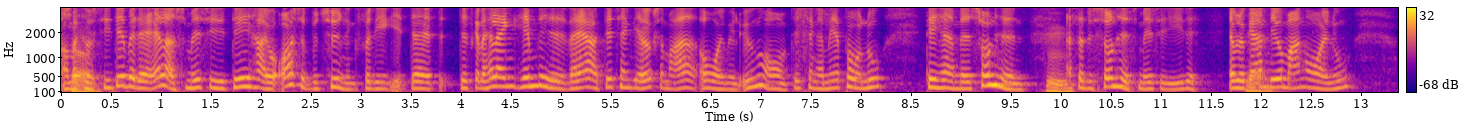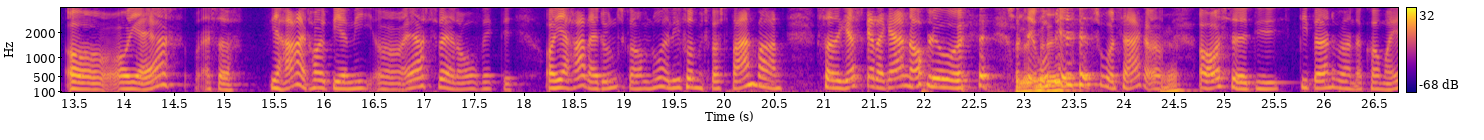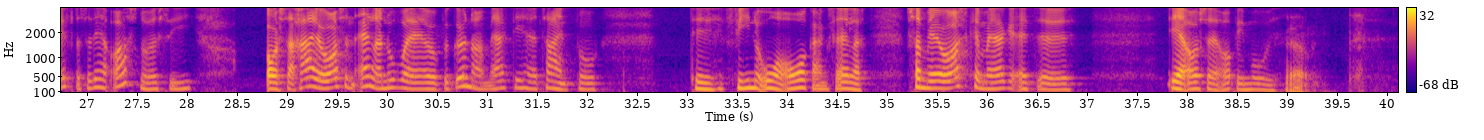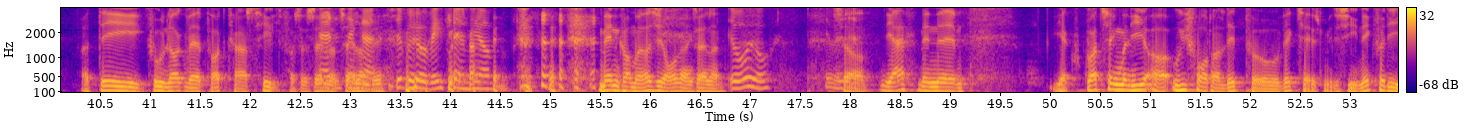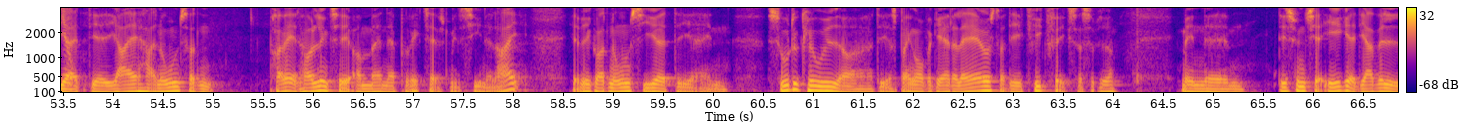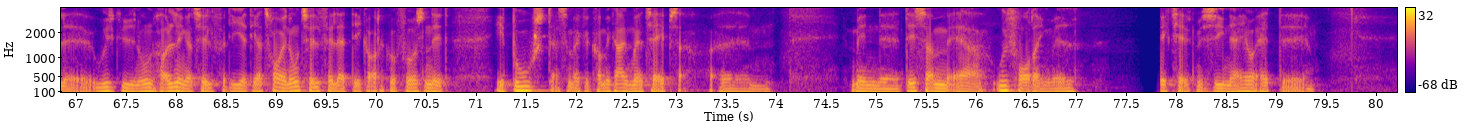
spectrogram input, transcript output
Og så. man kan jo sige, det med det aldersmæssige, det har jo også betydning, fordi der, det skal der heller ingen hemmelighed være, og det tænkte jeg jo ikke så meget over i mine yngre år, det tænker jeg mere på nu, det her med sundheden, mm. altså det sundhedsmæssige i det. Jeg vil jo gerne ja. leve mange år endnu, og, og jeg er altså jeg har et højt BMI, og er svært overvægtig. Og jeg har da et ønske om, nu har jeg lige fået mit første barnbarn, så jeg skal da gerne opleve at se, hun bliver sur tak, og, ja. og også øh, de, de børnebørn, der kommer efter, så det har også noget at sige. Og så har jeg jo også en alder nu, hvor jeg jo begynder at mærke de her tegn på det fine ord overgangsalder, som jeg jo også kan mærke, at øh, jeg også er op imod. Ja. Og det kunne nok være et podcast helt for sig selv ja, at tale om det. Det behøver vi ikke tale mere om. Men kommer også i overgangsalderen. Jo, jo. Det Så ja, men øh, jeg kunne godt tænke mig lige at udfordre lidt på vægttabsmedicin. Ikke fordi, jo. at øh, jeg har nogen sådan privat holdning til, om man er på vægttabsmedicin eller ej. Jeg ved godt, at nogen siger, at det er en sutteklud, og det er at springe over, hvad gært er lavest, og det er quick fix osv. Men øh, det synes jeg ikke, at jeg vil øh, udskyde nogle holdninger til, fordi at jeg tror i nogle tilfælde, at det er godt at kunne få sådan et, et boost, altså man kan komme i gang med at tabe sig. Øhm, men øh, det, som er udfordringen med vægttabsmedicin, er jo, at øh,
